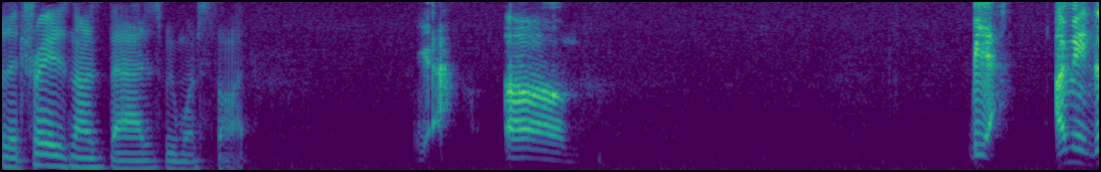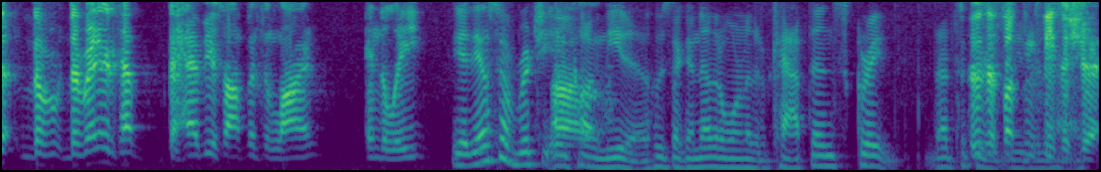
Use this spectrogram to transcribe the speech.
But the trade is not as bad as we once thought. Yeah. Um. But yeah, I mean the the, the Raiders have heaviest offensive line in the league. Yeah, they also have Richie Uh, Incognito, who's like another one of their captains. Great. That's a Who's a fucking piece of shit.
